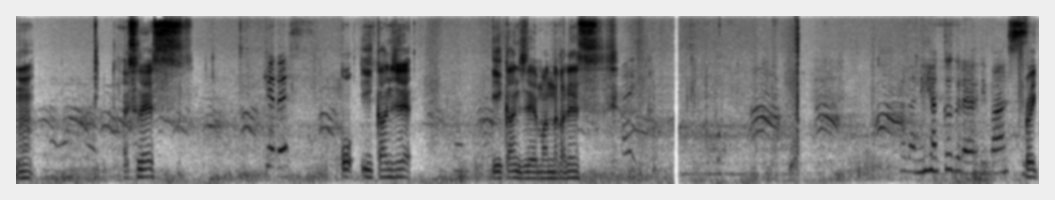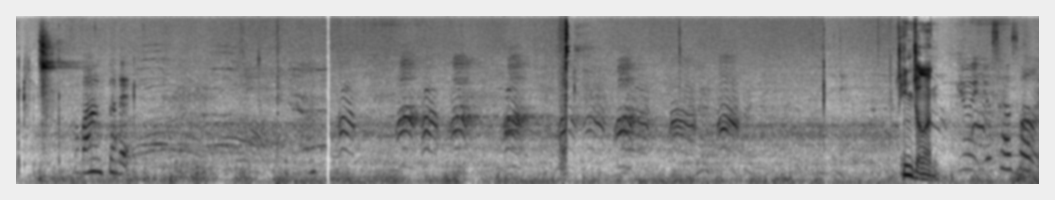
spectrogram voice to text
うん。ナイスです。OK です。おいい感じで。いい感じで真ん中です。はい。まだ200ぐらいあります。はい。5番ウッドで。いいんじゃないの？よ良さそう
